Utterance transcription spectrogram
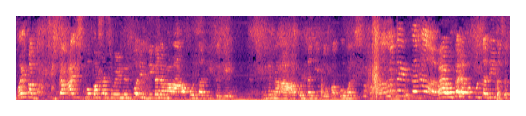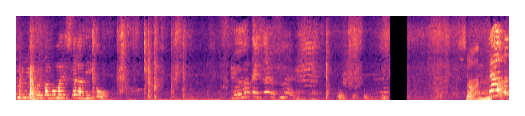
Hoy, pag isang alis mo pa sa swimming pool, hindi ka na makakapunta dito, Jane. Hindi ka na makakapunta dito pag umalis ka pa sa swimming pool. Kaya huwag ka na pupunta dito sa swimming pool pag umalis ka na dito. So, ayan. Dapat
